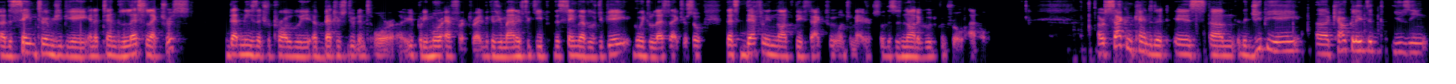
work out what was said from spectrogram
uh, the same term GPA and attend less lectures, that means that you're probably a better student or uh, you're putting more effort, right? Because you managed to keep the same level of GPA going to less lectures. So that's definitely not the effect we want to measure. So this is not a good control at all. Our second candidate is um, the GPA uh, calculated using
